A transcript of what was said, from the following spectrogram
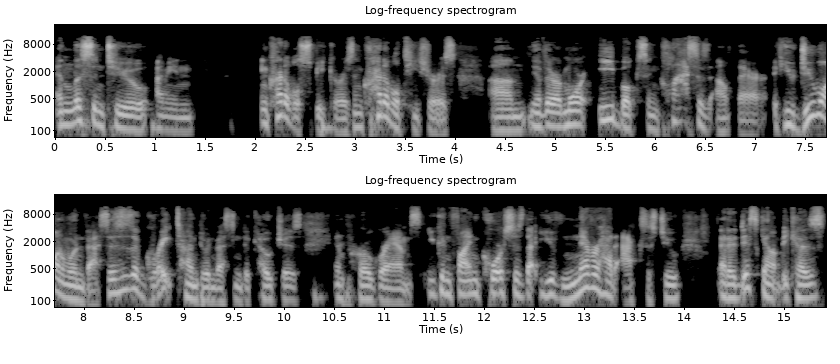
and listen to. I mean, incredible speakers, incredible teachers. Um, you know, there are more ebooks and classes out there. If you do want to invest, this is a great time to invest into coaches and programs. You can find courses that you've never had access to at a discount because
